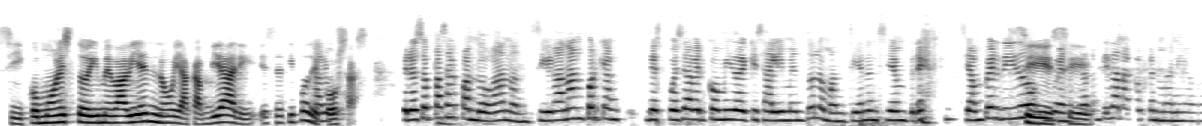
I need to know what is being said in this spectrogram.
si como esto y me va bien, no voy a cambiar y ese tipo de cosas. Pero eso pasa cuando ganan. Si ganan porque después de haber comido X alimento, lo mantienen siempre. Si han perdido, bueno, empiezan a coger manía.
